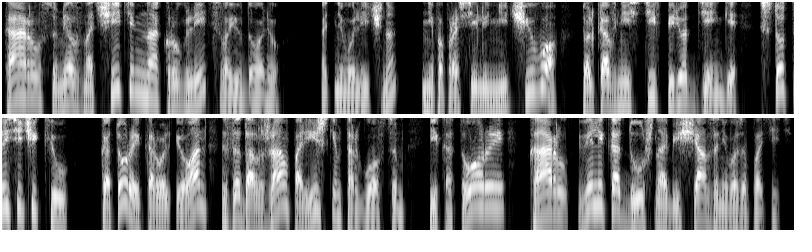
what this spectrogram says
Карл сумел значительно округлить свою долю. От него лично не попросили ничего, только внести вперед деньги — сто тысяч кю, которые король Иоанн задолжал парижским торговцам и которые Карл великодушно обещал за него заплатить.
